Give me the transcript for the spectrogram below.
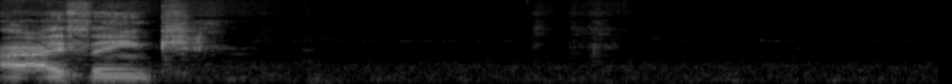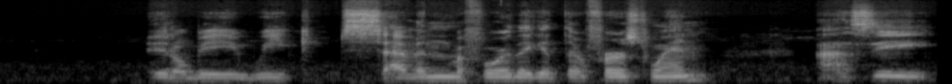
I, I think it'll be week seven before they get their first win. I see.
